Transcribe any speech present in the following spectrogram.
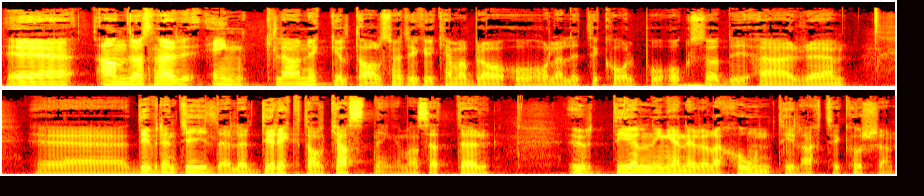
Eh, andra sådana här enkla nyckeltal som jag tycker kan vara bra att hålla lite koll på också. Det är eh, eh, dividend yield eller direktavkastning. Man sätter utdelningen i relation till aktiekursen.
